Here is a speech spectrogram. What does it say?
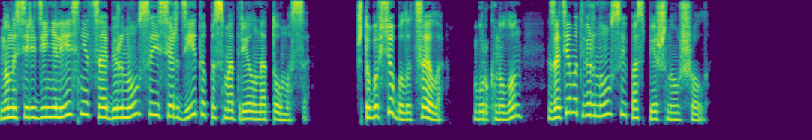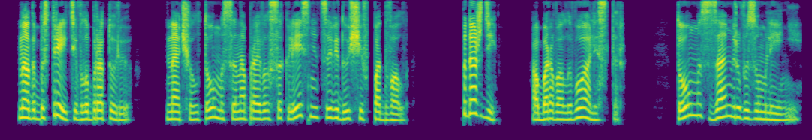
но на середине лестницы обернулся и сердито посмотрел на Томаса. «Чтобы все было цело», — буркнул он, затем отвернулся и поспешно ушел. «Надо быстрее идти в лабораторию», Начал Томас и направился к лестнице, ведущей в подвал. «Подожди», — оборвал его Алистер. Томас замер в изумлении.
